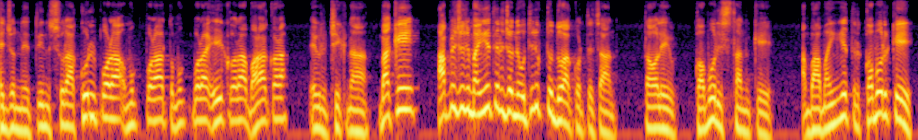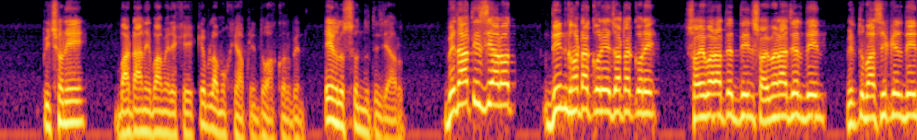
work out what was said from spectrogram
এই জন্য তিন সুরা কুল পড়া, অমুক পড়া, তমুক পড়া, এই করা ভাড়া করা, এগুলি ঠিক না। বাকি, আপনি যদি মাইয়েতের জন্য অতিরিক্ত দোয়া করতে চান, তাহলে কবর স্থানকে বা মাইয়েতের কবরকে পিছনে বা ডানে বামে রেখে কেবলামুখী আপনি দোয়া করবেন। এই হলো সুন্নতি জিয়ারত। বেদাতি জিয়ারত, দিন ঘটা করে, জটা করে শহেবারাতের দিন শহেমেরাজের দিন, মৃত্যুবার্ষিকের দিন,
